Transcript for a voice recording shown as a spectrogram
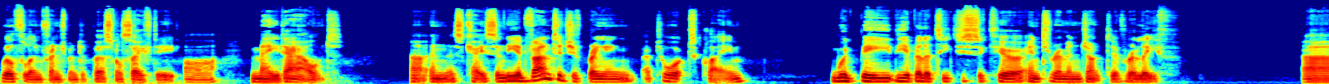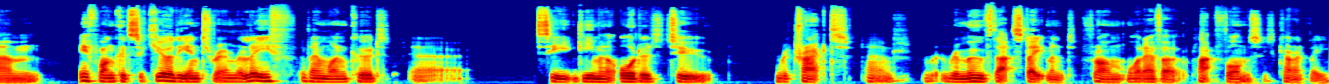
willful infringement of personal safety are made out uh, in this case. And the advantage of bringing a tort claim would be the ability to secure interim injunctive relief. Um, if one could secure the interim relief, then one could uh, see Gyimah ordered to retract and r- remove that statement from whatever platforms he's currently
